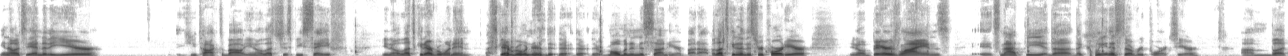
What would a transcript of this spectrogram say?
you know, it's the end of the year. You talked about, you know, let's just be safe. You know, let's get everyone in. Let's get everyone their their, their, their moment in the sun here. But uh, but let's get into this report here. You know, Bears Lions. It's not the the the cleanest of reports here. Um, but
